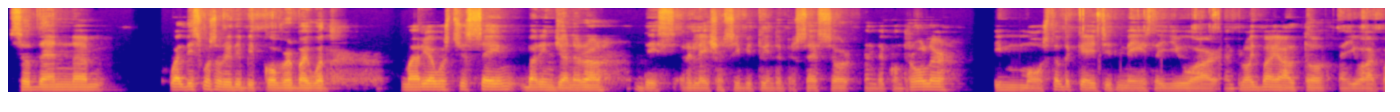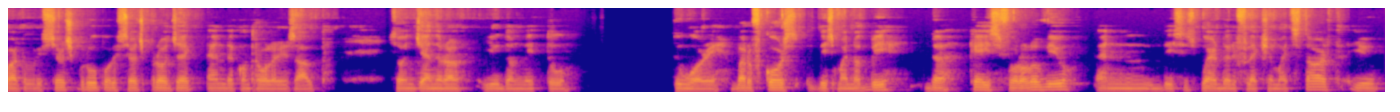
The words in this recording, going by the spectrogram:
So then, um, well, this was already a bit covered by what Maria was just saying, but in general, this relationship between the processor and the controller, in most of the cases, it means that you are employed by Aalto and you are part of research group or research project and the controller is Aalto. So in general, you don't need to, to worry. But of course, this might not be the case for all of you. And this is where the reflection might start. You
